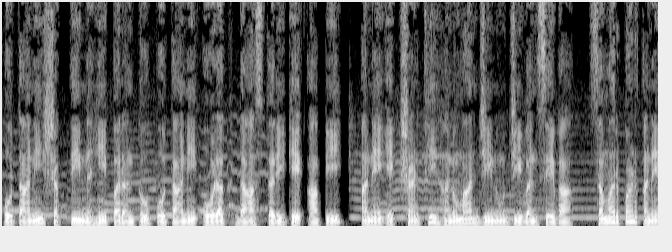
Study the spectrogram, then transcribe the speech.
પોતાની શક્તિ નહીં પરંતુ પોતાની ઓળખ દાસ તરીકે આપી અને એક ક્ષણથી હનુમાનજીનું જીવન સેવા, સમર્પણ અને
